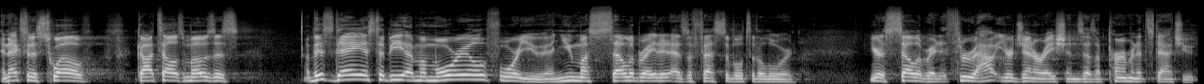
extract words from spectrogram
In Exodus 12, God tells Moses, This day is to be a memorial for you, and you must celebrate it as a festival to the Lord. You're to celebrate it throughout your generations as a permanent statute.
